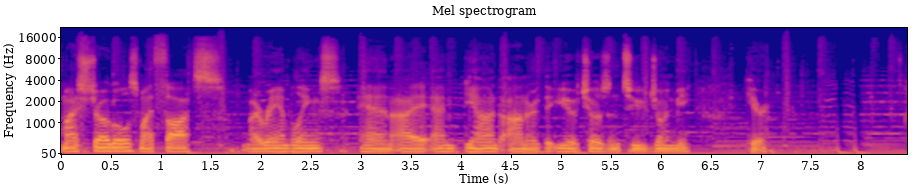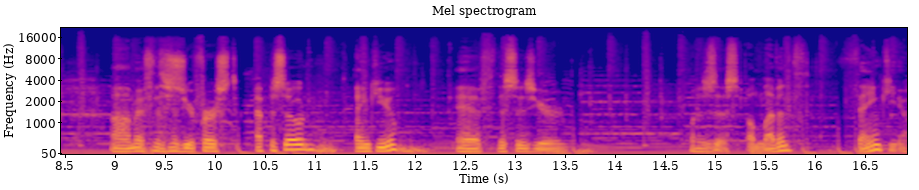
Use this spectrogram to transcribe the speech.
my struggles, my thoughts, my ramblings, and I am beyond honored that you have chosen to join me here. Um, if this is your first episode, thank you. If this is your, what is this, 11th, thank you.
